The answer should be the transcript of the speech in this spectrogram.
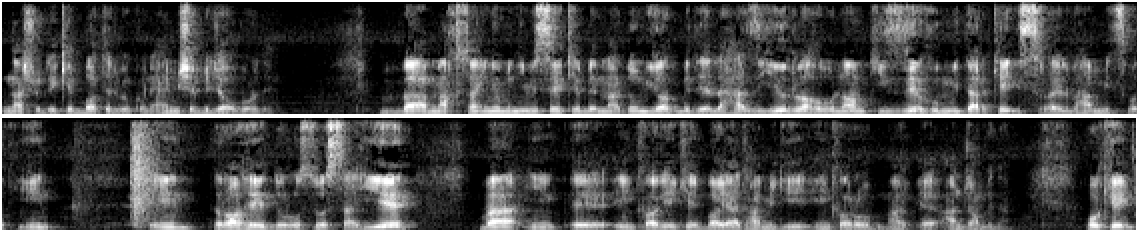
نشده که باطل بکنه. همیشه به جا برده. و مخصوصا اینو می نویسه که به مردم یاد بده لحظیر له اولام کی زهو میدرکه اسرائیل و هم میتسوات این این راه درست و صحیحه و این, این کاریه که باید همگی این کار رو انجام بدن. اوکی.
